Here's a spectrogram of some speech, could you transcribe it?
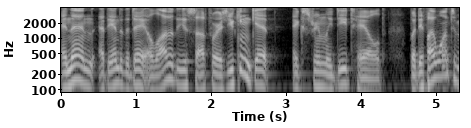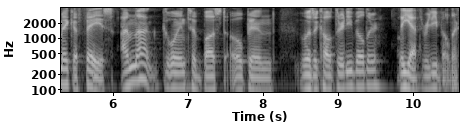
And then at the end of the day, a lot of these softwares you can get extremely detailed, but if I want to make a face, I'm not going to bust open was it called 3D Builder? Yeah, 3D Builder.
